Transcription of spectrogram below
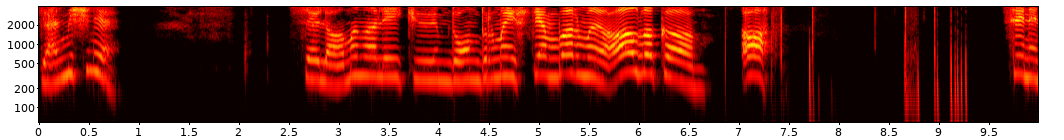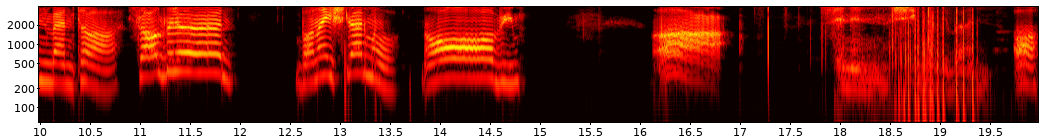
Gelmiş yine. Selamun aleyküm. Dondurma isteyen var mı? Al bakalım. Ah. Senin ben ta. Saldırın. Bana işler mi o? Ne yapayım? Aa. Senin şimdi ben. Ah.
